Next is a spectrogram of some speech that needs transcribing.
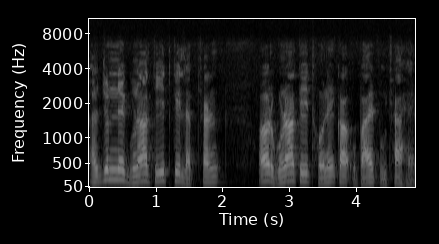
अर्जुन ने गुणातीत के लक्षण और गुणातीत होने का उपाय पूछा है।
